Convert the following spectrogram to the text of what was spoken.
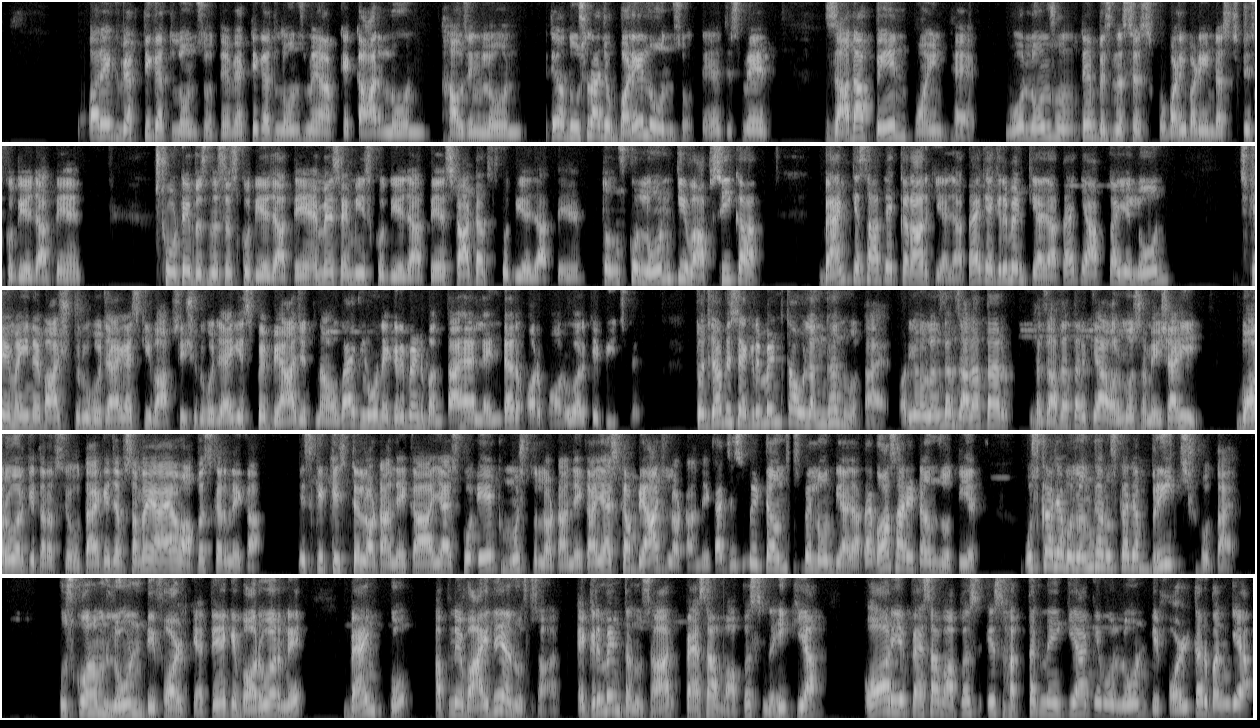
और एक व्यक्तिगत लोन्स होते हैं। व्यक्तिगत लोन्स में आपके कार लोन हाउसिंग लोन और दूसरा जो बड़े लोन्स होते हैं, जिसमें ज़्यादा पेन पॉइंट है, वो लोन्स होते हैं बिजनेसेस को बड़ी बड़ी इंडस्ट्रीज़ को दिए जाते हैं, छोटे बिजनेसेस को दिए जाते हैं एमएसएमई को दिए जाते हैं स्टार्टअप्स को दिए जाते हैं। तो उसको लोन की वापसी का बैंक के साथ एक करार किया जाता है, एक एग्रीमेंट किया जाता है कि आपका ये लोन छह महीने बाद शुरू हो जाएगा, इसकी वापसी शुरू हो जाएगी, इस पे ब्याज इतना होगा। एक लोन एग्रीमेंट बनता है लेंडर और बोरोवर के बीच में। तो जब इस एग्रीमेंट का उल्लंघन होता है, और ये उल्लंघन ज़्यादातर ज़्यादातर क्या ऑलमोस्ट हमेशा ही बोरोवर की तरफ़ से होता है कि जब समय आया वापस करने का, इसकी किस्तें लौटाने का, या इसको एक मुश्त लौटाने का, या इसका ब्याज लौटाने का, जिस भी टर्म्स पे लोन दिया जाता है, बहुत सारी टर्म्स होती है। उसका जब उल्लंघन, उसका जब ब्रीच होता है उसको हम लोन डिफ़ॉल्ट कहते हैं कि बोरोवर ने बैंक को अपने वायदे अनुसार एग्रीमेंट अनुसार पैसा वापस नहीं किया और ये पैसा वापस इस हद तक नहीं किया कि वो लोन डिफॉल्टर बन गया।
